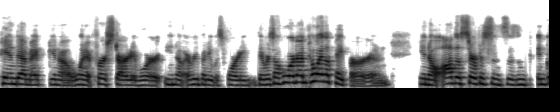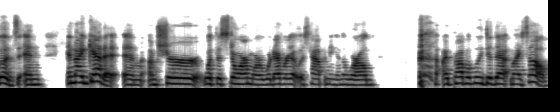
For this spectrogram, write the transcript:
pandemic, you know, when it first started, where, you know, everybody was hoarding, there was a hoard on toilet paper and, you know all those services and, and goods. And and i get it. And i'm sure with the storm or whatever that was happening in the world i probably did that myself.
